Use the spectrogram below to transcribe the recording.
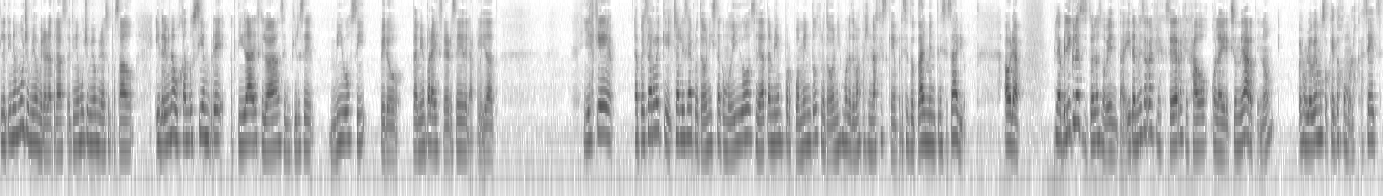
le tiene mucho miedo a mirar atrás, le tiene mucho miedo a mirar su pasado, y termina buscando siempre actividades que lo hagan sentirse vivo, sí, pero también para distraerse de la realidad. Y es que a pesar de que Charlie sea el protagonista, como digo, se le da también por momentos protagonismo a los demás personajes que me parece totalmente necesario. Ahora, la película se situó en los 90 y también se, se ve reflejado con la dirección de arte, ¿no? Por ejemplo, vemos objetos como los cassettes,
